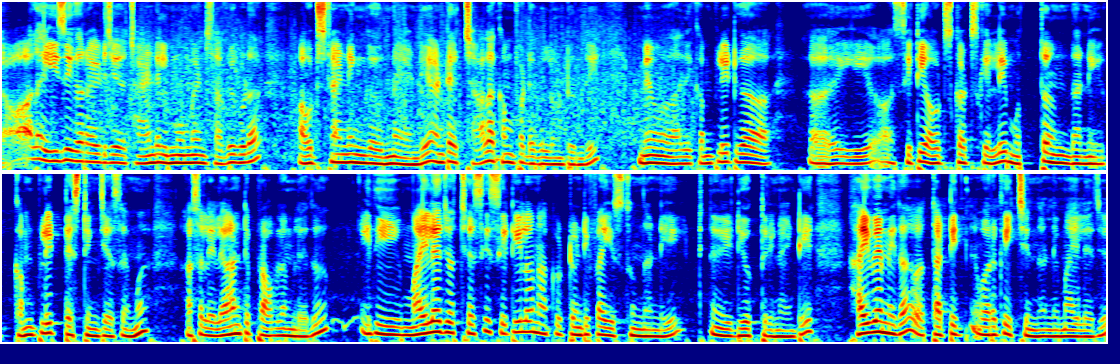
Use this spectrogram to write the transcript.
చాలా ఈజీగా రైడ్ చేయొచ్చు. హ్యాండిల్ మూమెంట్స్ అవి కూడా అవుట్ స్టాండింగ్ ఉన్నాయండి. అంటే చాలా కంఫర్టబుల్ ఉంటుంది. మేము అది కంప్లీట్గా ఈ సిటీ అవుట్స్కట్స్కి వెళ్ళి మొత్తం దాన్ని కంప్లీట్ టెస్టింగ్ చేసాము. అసలు ఎలాంటి ప్రాబ్లం లేదు. ఇది మైలేజ్ వచ్చేసి సిటీలో నాకు ట్వంటీ ఫైవ్ ఇస్తుందండి డ్యూక్ త్రీ నైంటీ. హైవే మీద థర్టీ వరకు ఇచ్చిందండి మైలేజ్.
